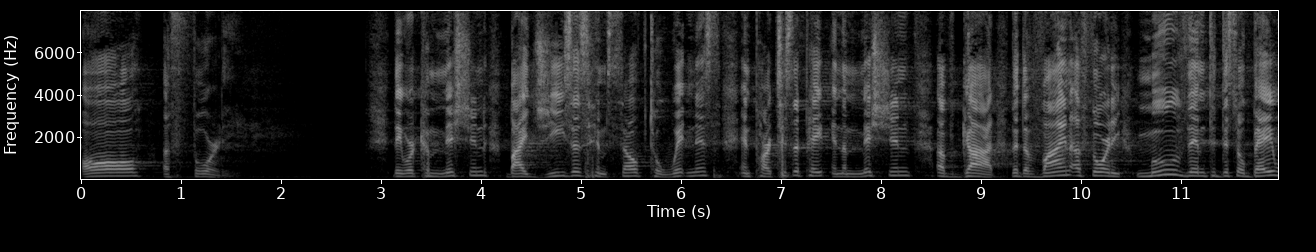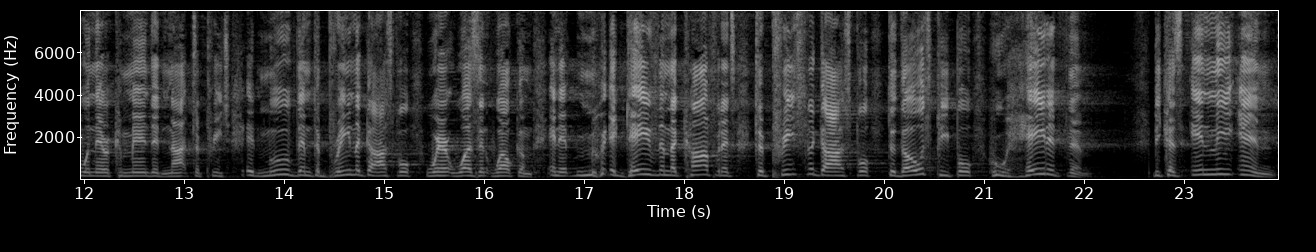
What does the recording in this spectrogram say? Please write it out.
all authority. They were commissioned by Jesus himself to witness and participate in the mission of God. The divine authority moved them to disobey when they were commanded not to preach. It moved them to bring the gospel where it wasn't welcome. And it, it gave them the confidence to preach the gospel to those people who hated them. Because in the end,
